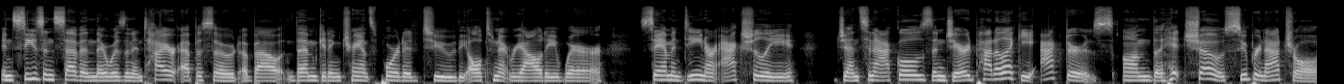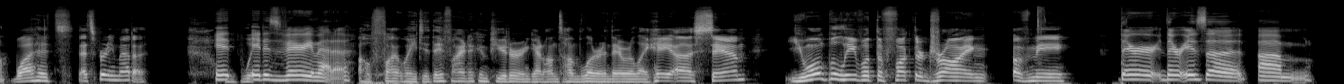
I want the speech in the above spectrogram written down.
In season seven, there was an entire episode about them getting transported to the alternate reality where Sam and Dean are actually Jensen Ackles and Jared Padalecki, actors on the hit show Supernatural. what? That's pretty meta. It Wait- it is very meta. Oh, fi- wait, did they find a computer and get on Tumblr and they were like, "Hey, uh, Sam, you won't believe what the fuck they're drawing of me." There there is a um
